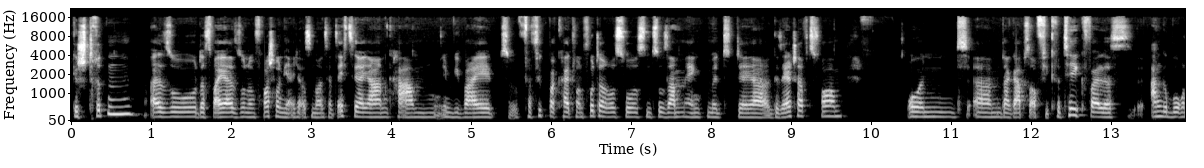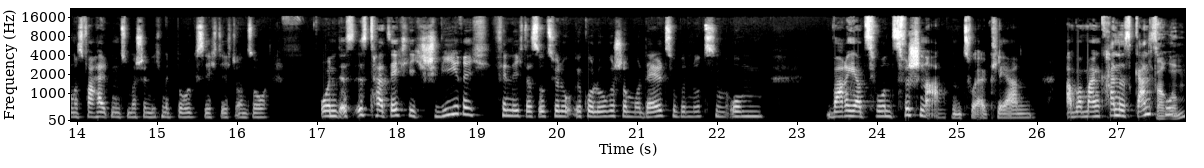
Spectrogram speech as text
gestritten. Also das war ja so eine Forschung, die eigentlich aus den 1960er Jahren kam, inwieweit Verfügbarkeit von Futterressourcen zusammenhängt mit der Gesellschaftsform. Und ähm, da gab es auch viel Kritik, weil das angeborenes Verhalten zum Beispiel nicht mit berücksichtigt und so. Und es ist tatsächlich schwierig, finde ich, das sozioökologische Modell zu benutzen, um Variationen zwischen Arten zu erklären. Aber man kann es ganz Warum? gut.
